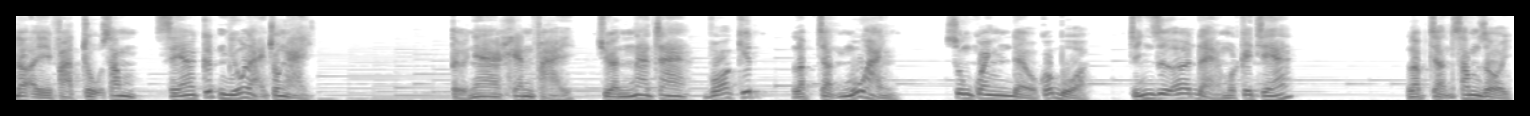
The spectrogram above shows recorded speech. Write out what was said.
đợi phạt trụ xong sẽ cất miếu lại cho ngài. Tử nha khen phải, truyền na cha, võ kiết lập trận ngũ hành, xung quanh đều có bùa, chính giữa để một cái ché. Lập trận xong rồi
